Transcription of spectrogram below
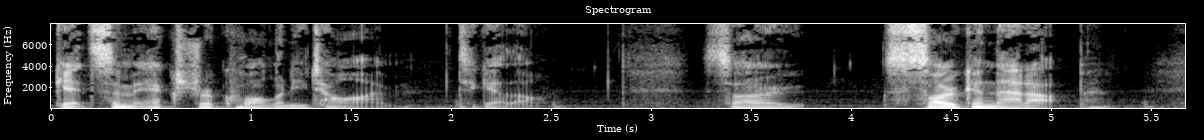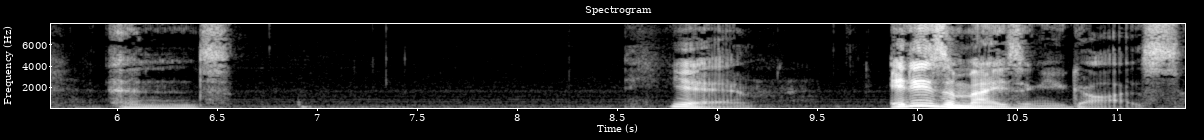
get some extra quality time together. So soaking that up and yeah, it is amazing, you guys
